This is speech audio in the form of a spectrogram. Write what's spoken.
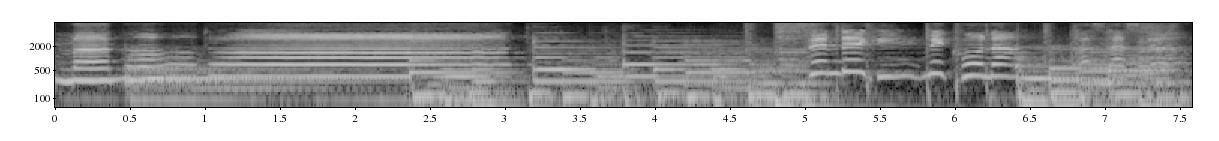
من آداد. زندگی می‌کنم از هستم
